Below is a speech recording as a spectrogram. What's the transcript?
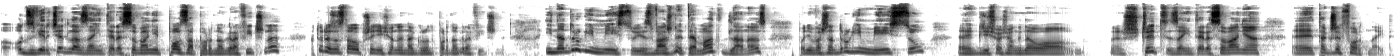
odzwierciedla zainteresowanie pozapornograficzne, które zostało przeniesione na grunt pornograficzny. I na drugim miejscu jest ważny temat dla nas, ponieważ na drugim miejscu e, gdzieś osiągnęło szczyt zainteresowania także Fortnite.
